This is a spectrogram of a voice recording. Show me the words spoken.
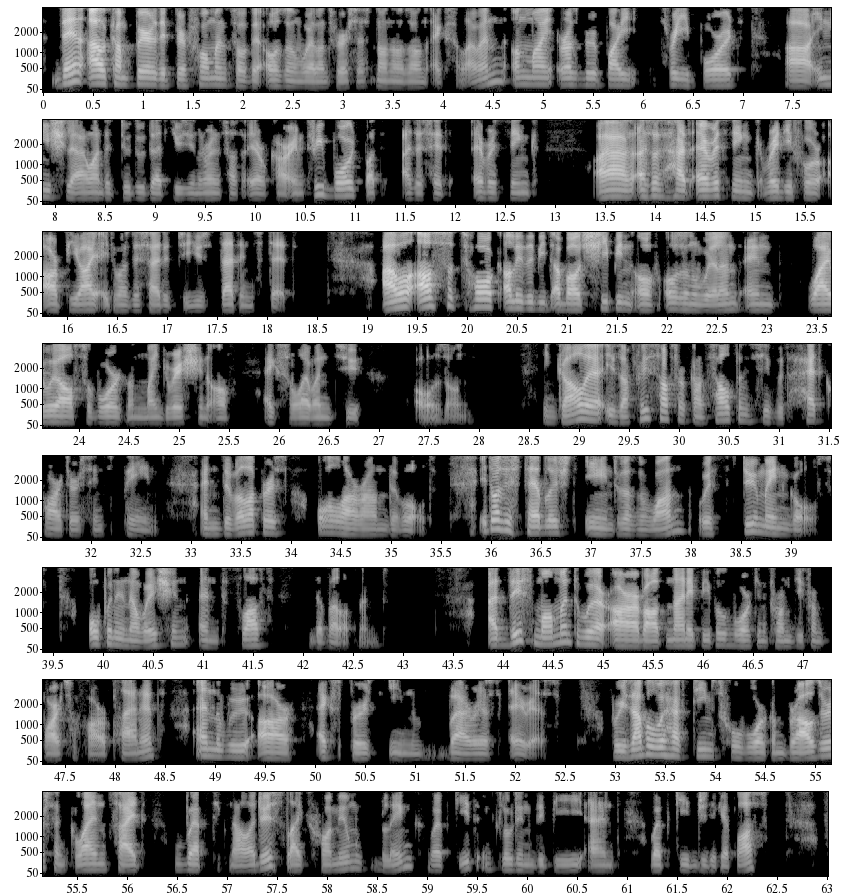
Then I'll compare the performance of the Ozone Wayland versus non-Ozone X11 on my Raspberry Pi 3 board. Uh, initially, I wanted to do that using Renesas R-Car M3 board, but as I said, everything, uh, as I had everything ready for RPI, it was decided to use that instead. I will also talk a little bit about shipping of Ozone Wayland and why we also work on migration of X11 to Ozone. Igalia is a free software consultancy with headquarters in Spain and developers all around the world. It was established in 2001 with two main goals, open innovation and flawless development. At this moment, there are about 90 people working from different parts of our planet, and we are experts in various areas. For example, we have teams who work on browsers and client-side web technologies like Chromium, Blink, WebKit, including WPE and WebKit GTK+,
